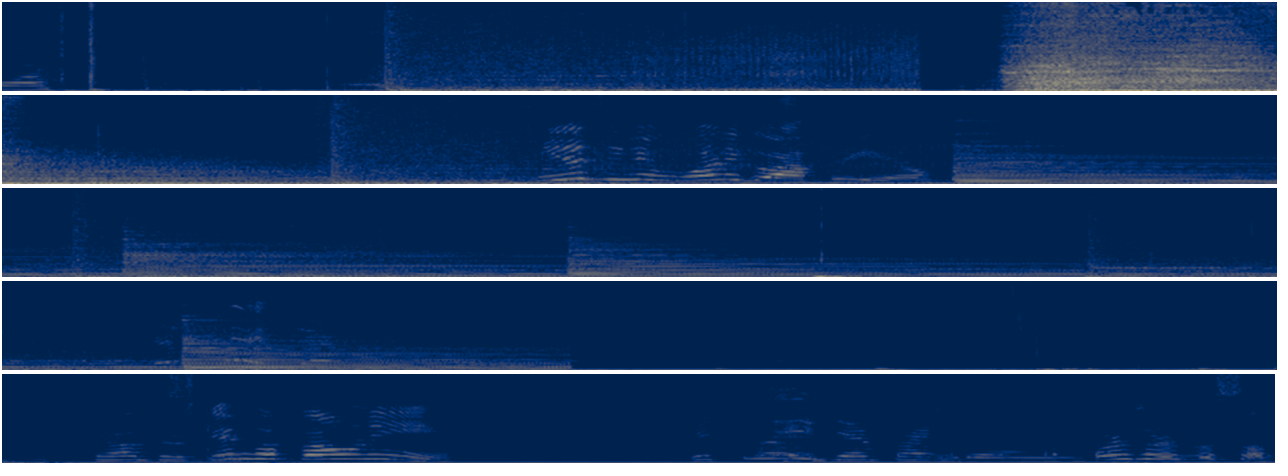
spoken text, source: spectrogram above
before? He doesn't even want to go after you. Just play a different game. Yeah, Arthur, This just, game's a phony. just play a different game. Where's the sub?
